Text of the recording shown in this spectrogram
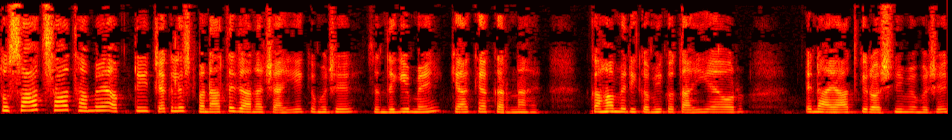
تو ساتھ ساتھ ہمیں اپنی چیک لسٹ بناتے جانا چاہیے کہ مجھے زندگی میں کیا کیا کرنا ہے، کہاں میری کمی کو تاہی ہے اور ان آیات کی روشنی میں مجھے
